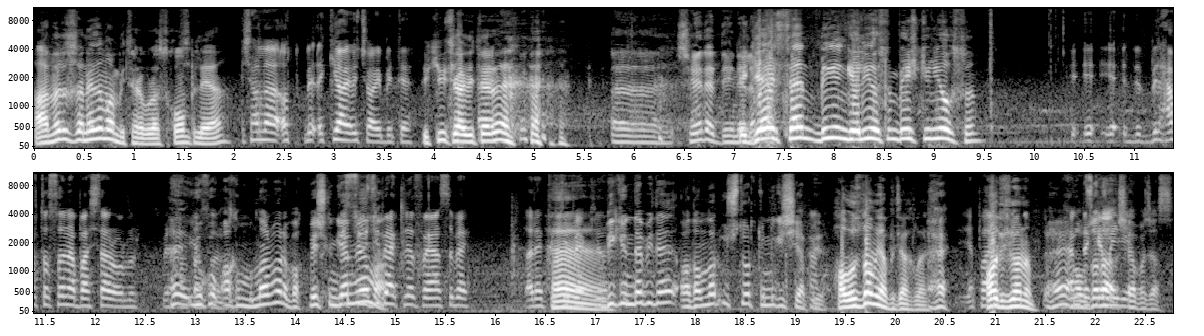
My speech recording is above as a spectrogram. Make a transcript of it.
Ahmet Usta ne zaman biter burası komple ya? İnşallah ot- bir- iki ay üç ay biter. 2-3 ay biter mi? Ee, şeye de e değinelim. gel sen bir gün geliyorsun 5 gün yoksun. E- e- e- Bir hafta sonra başlar olur. Bir He, yok sonra. akın bunlar var ya bak 5 gün gelmiyor Sürücü ama bekliyor, fayansı bek. Lanetici He. bekliyor. bir günde bir de adamlar 3-4 günlük iş yapıyor. Havuzda mı yapacaklar? He, Yapar. Hadi canım. he de havuza da kamelya. şey yapacağız.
